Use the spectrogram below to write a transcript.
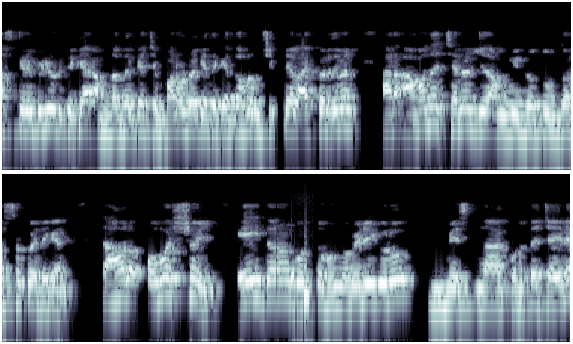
আজকের ভিডিওটি থেকে আপনাদের কাছে ভালো লেগে থাকে, তাহলে অবশ্যই লাইক করে দেবেন। আর আমাদের চ্যানেল যদি আপনি নতুন দর্শক হয়ে দেখেন তাহলে অবশ্যই এই ধরনের গুরুত্বপূর্ণ ভিডিওগুলো মিস না করতে চাইলে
